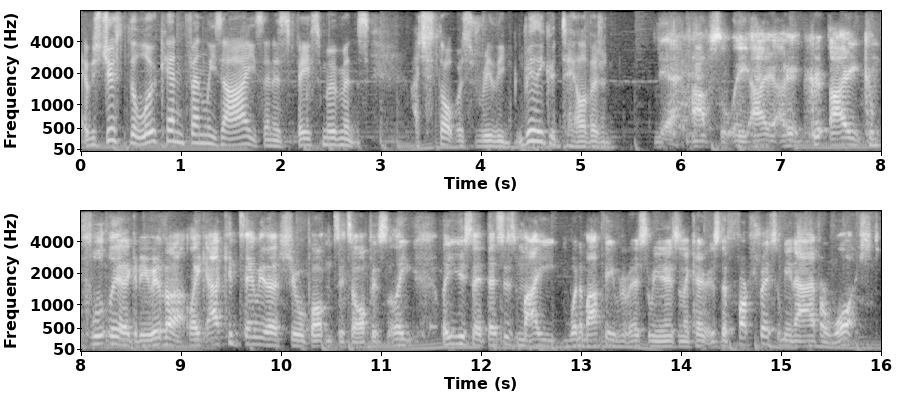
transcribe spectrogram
It was just the look in Finlay's eyes and his face movements. I just thought was really, really good television. Yeah, absolutely. I, I I completely agree with that. Like I can tell you this show bottom to top. It's like like you said, this is my one of my favorite WrestleManias on account. It's the first WrestleMania I ever watched.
